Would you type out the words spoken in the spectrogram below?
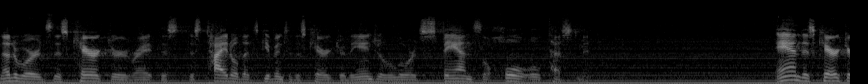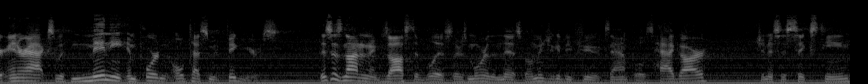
In other words, this character, right, this, this title that's given to this character, the angel of the Lord, spans the whole Old Testament. And this character interacts with many important Old Testament figures. This is not an exhaustive list. There's more than this, but let me just give you a few examples. Hagar, Genesis 16.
